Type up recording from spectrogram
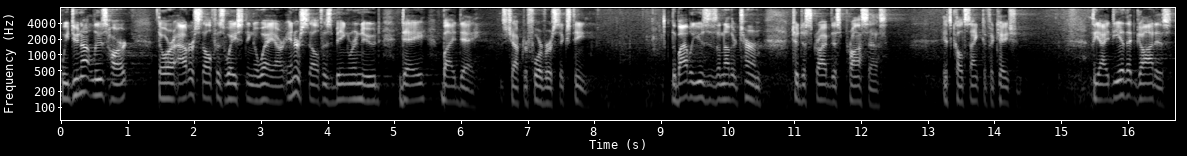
We do not lose heart, though our outer self is wasting away. Our inner self is being renewed day by day. It's chapter 4, verse 16. The Bible uses another term to describe this process. It's called sanctification. The idea that God is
